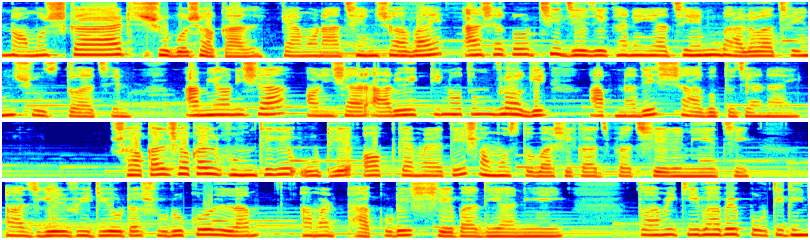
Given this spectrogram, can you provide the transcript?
নমস্কার, শুভ সকাল। কেমন আছেন সবাই? আশা করছি যে যেখানেই আছেন, ভালো আছেন, সুস্থ আছেন। আমি অনিশা। অনিশার আরও একটি নতুন ব্লগে আপনাদের স্বাগত জানাই। সকাল সকাল ঘুম থেকে উঠে অফ ক্যামেরাতেই সমস্ত বাসি কাজবাজ সেরে নিয়েছি। আজকের ভিডিওটা শুরু করলাম আমার ঠাকুরের সেবা দেওয়া নিয়েই। তো আমি কীভাবে প্রতিদিন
